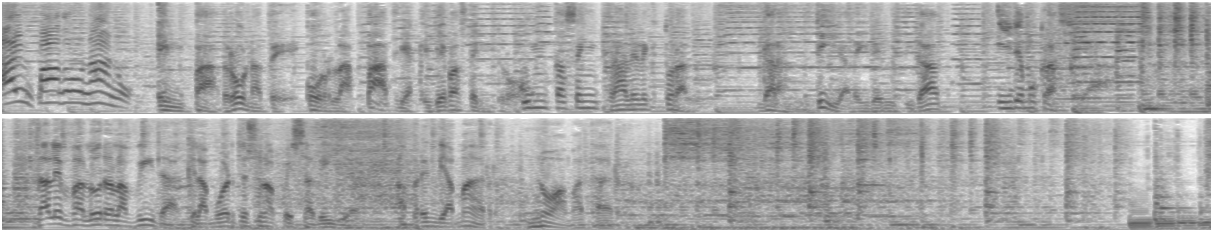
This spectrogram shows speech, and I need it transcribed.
A empadronarnos. Empadrónate por la patria que llevas dentro. Junta Central Electoral. Garantía de identidad y democracia. Dale valor a la vida, que la muerte es una pesadilla. Aprende a amar, no a matar.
